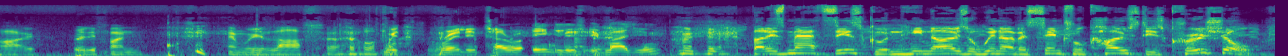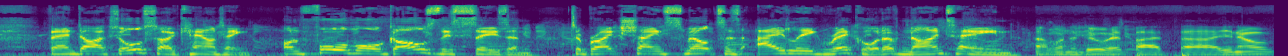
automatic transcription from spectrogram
like really funny, and we laugh uh, all with time. really terrible English. Imagine. But his maths is good and he knows a win over Central Coast is crucial. Van Dijk's also counting on four more goals this season to break Shane Smeltz's A-League record of 19. I want to do it, but uh, you know,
